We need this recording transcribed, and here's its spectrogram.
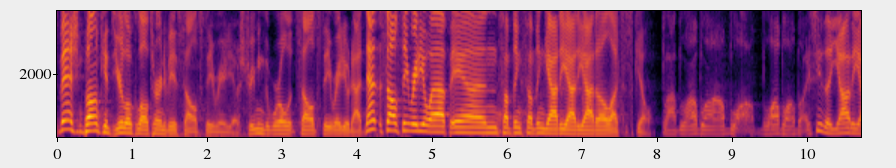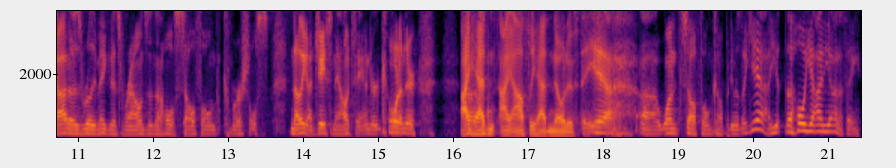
Smashing Pumpkins, your local alternative is Solid State Radio. Streaming the world at solidstateradio.net, the Solid State Radio app, and something, something, yada, yada, yada, Alexa skill. Blah blah blah blah blah blah blah. I see the yada yada is really making its rounds in the whole cell phone commercials. Now they got Jason Alexander going in there. I hadn't, I honestly hadn't noticed. Yeah, uh, one cell phone company was like, yeah, the whole yada yada thing,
